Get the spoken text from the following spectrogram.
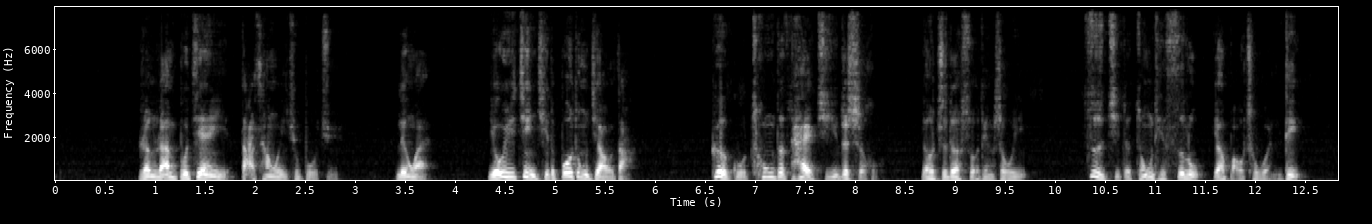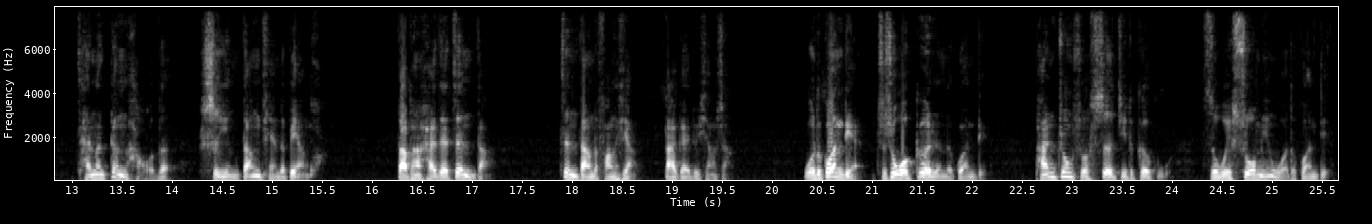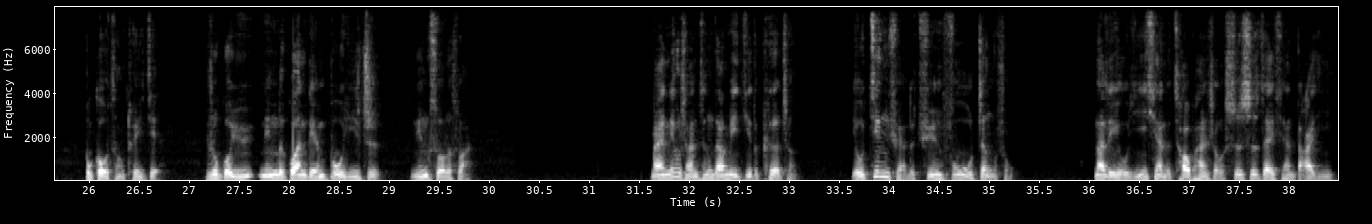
仍然不建议大仓位去布局。另外，由于近期的波动较大，个股冲得太急的时候，要值得锁定收益。自己的总体思路要保持稳定，才能更好的适应当前的变化。大盘还在震荡，震荡的方向大概率向上。我的观点只是我个人的观点，盘中所涉及的个股只为说明我的观点，不构成推荐。如果与您的观点不一致，您说了算。买牛产成长秘籍的课程，有精选的群服务赠送，那里有一线的操盘手实时在线答疑，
